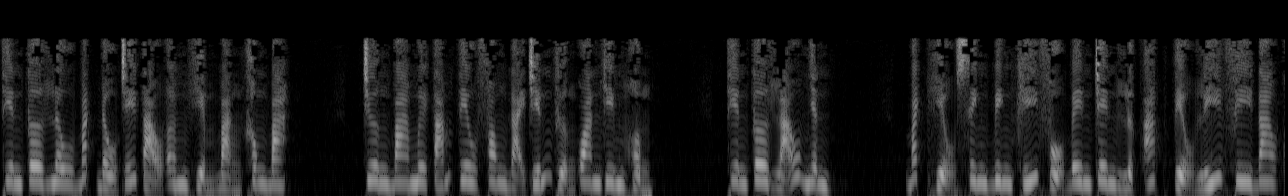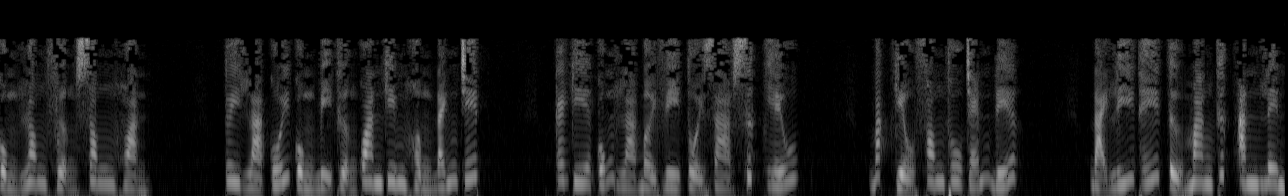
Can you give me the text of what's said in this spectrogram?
thiên cơ lâu bắt đầu chế tạo âm hiểm bằng không ba, chương ba mươi tám tiêu phong đại chiến thượng quan kim hồng, thiên cơ lão nhân, Bách hiểu sinh binh khí phổ bên trên lực áp tiểu lý phi đao cùng long phượng song hoàn. Tuy là cuối cùng bị thượng quan kim hồng đánh chết. Cái kia cũng là bởi vì tuổi già sức yếu. Bắc kiều phong thu chén đĩa. Đại lý thế tử mang thức ăn lên.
